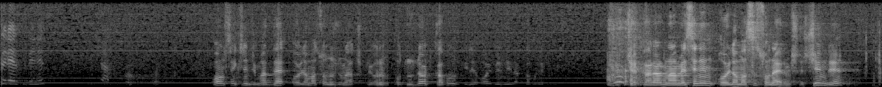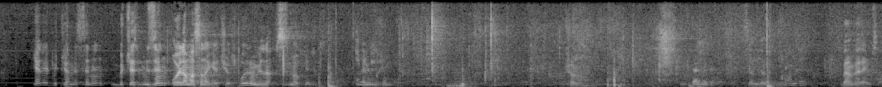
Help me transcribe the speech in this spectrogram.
Deniz, Gülşen. 18. madde oylama sonucunu açıklıyorum. 34 kabul ile oy. Bütçe kararnamesinin oylaması sona ermiştir. Şimdi gelir bütçemizin, bütçemizin oylamasına geçiyoruz. Buyurun Vildan, siz mi okuyacaksınız? Emirciğim. Şunu. Ben mi de? Sen de. Ben de. Ben vereyim sana.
